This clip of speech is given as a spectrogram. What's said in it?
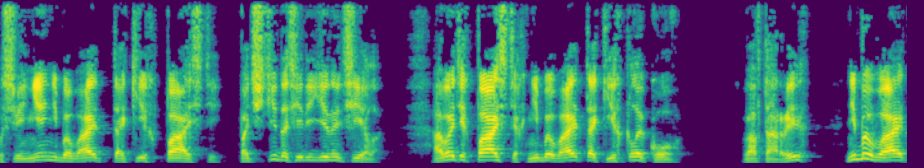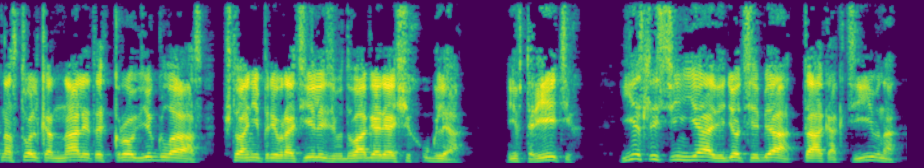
у свиней не бывает таких пастей, почти до середины тела, а в этих пастях не бывает таких клыков. Во-вторых, не бывает настолько налитых кровью глаз, что они превратились в два горящих угля. И в-третьих, если свинья ведет себя так активно,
